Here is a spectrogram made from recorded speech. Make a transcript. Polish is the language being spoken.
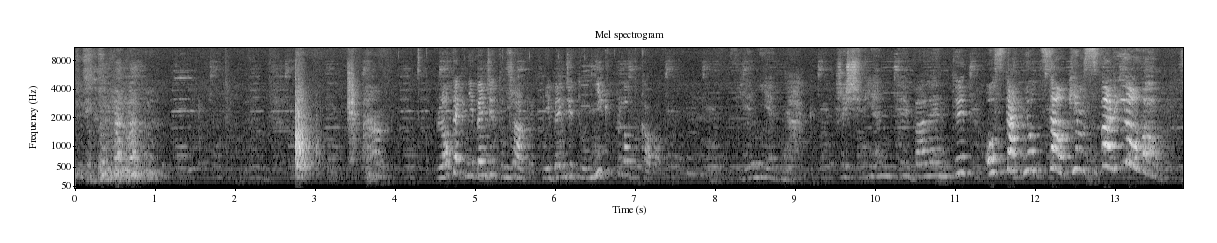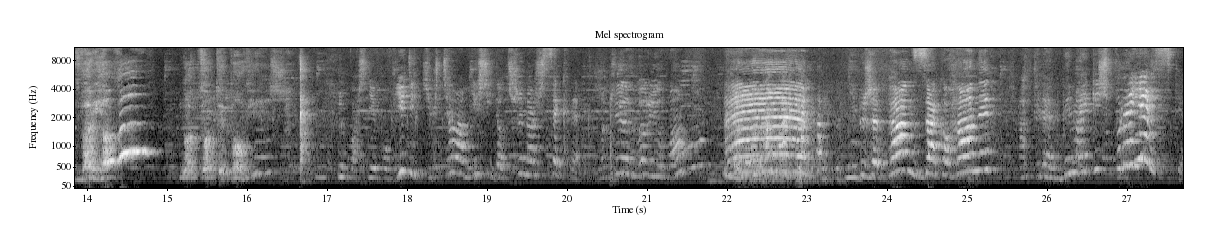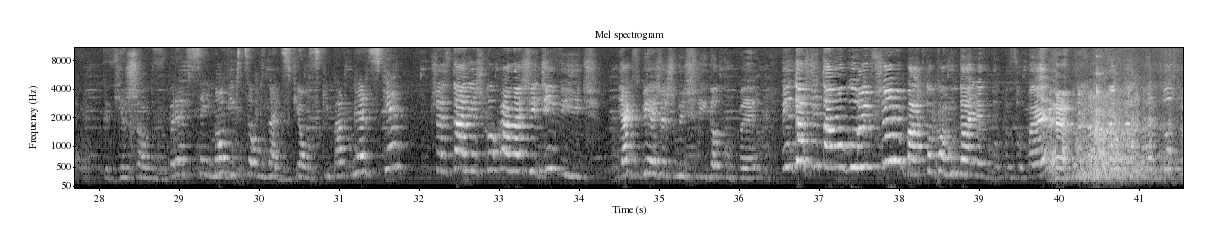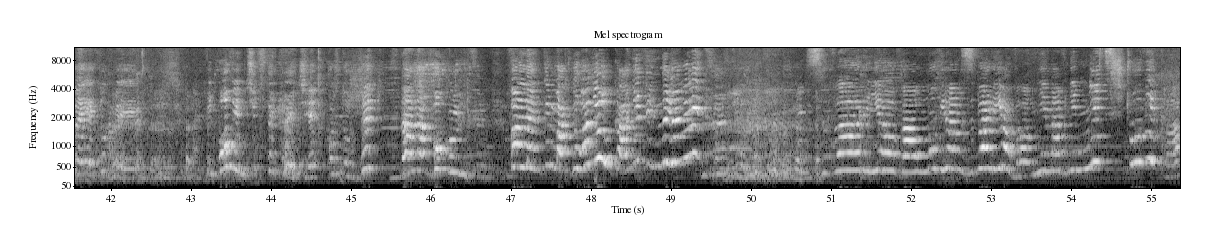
Plotek nie będzie tu żadnych, nie będzie tu nikt plotkował. Wiem jednak, że święty Walenty ostatnio całkiem zwariował. Zwariował? No co ty powiesz? Właśnie powiedzieć ci chciałam, jeśli dotrzymasz sekret. Znaczy ja zwariowałam? Eee, niby, że pan zakochany, a trendy ma jakieś frajerskie. Ty wiesz, że on wbrew Sejmowi chce uznać związki partnerskie? Przestaniesz, kochana, się dziwić, jak zbierzesz myśli do kupy. Widocznie tam u góry w Zwariował, mówiłam zwariował, nie ma w nim nic z człowieka.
